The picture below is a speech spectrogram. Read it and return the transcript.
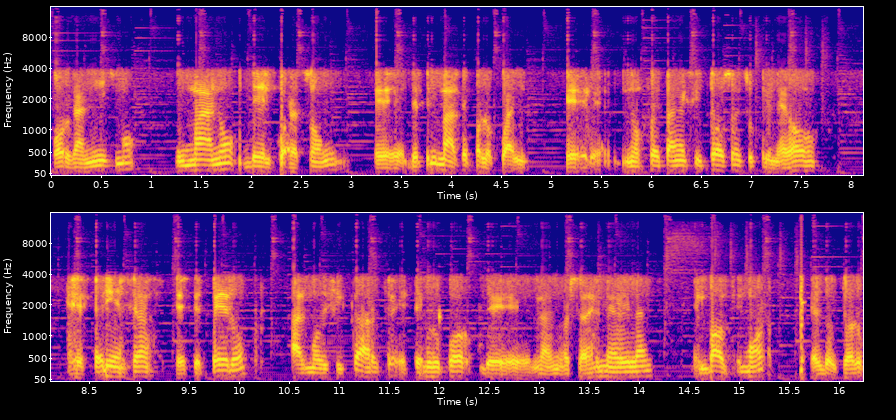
organismo humano del corazón eh, de primate, por lo cual eh, no fue tan exitoso en sus primeros experiencias, este, pero al modificarse este grupo de la Universidad de Maryland en Baltimore, el doctor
